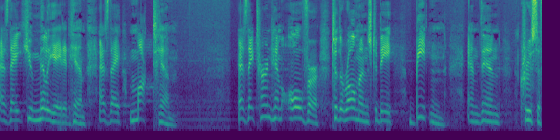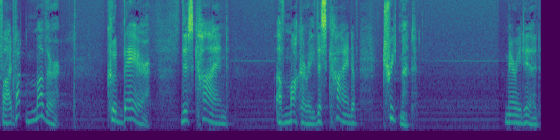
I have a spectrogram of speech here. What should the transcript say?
as they humiliated him, as they mocked him, as they turned him over to the Romans to be beaten and then crucified. What mother could bear this kind of mockery, this kind of treatment. Mary did.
